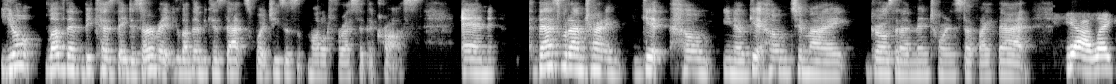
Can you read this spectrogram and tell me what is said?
you don't love them because they deserve it. You love them because that's what jesus modeled for us at the cross. And that's what i'm trying to get home you know get home to my girls that i mentor and stuff like that. Yeah like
